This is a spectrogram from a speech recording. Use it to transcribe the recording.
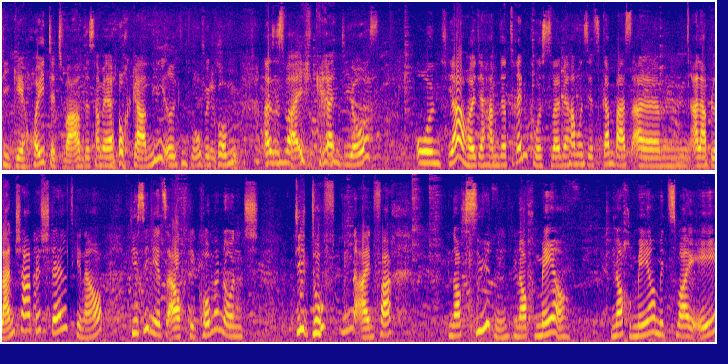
die gehäutet waren. Das haben wir ja noch gar nie irgendwo bekommen. Also es war echt grandios. Und ja, heute haben wir Trennkost, weil wir haben uns jetzt Gambas ähm, à la Plancha bestellt, genau. Die sind jetzt auch gekommen und die duften einfach nach Süden, noch mehr. Noch mehr mit zwei E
